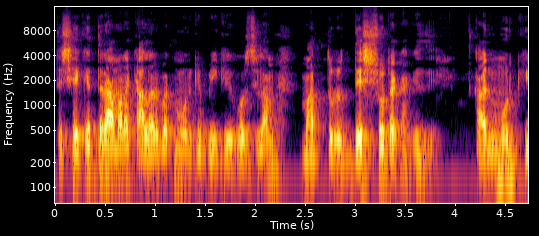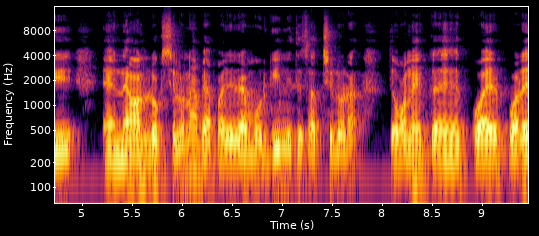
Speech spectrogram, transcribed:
তো সেক্ষেত্রে আমরা কালার বাট মুরগি বিক্রি করছিলাম মাত্র দেড়শো টাকা কেজি। কারণ মুরগি নেওয়ার লোক ছিল না, ব্যাপারীরা মুরগি নিতে চাচ্ছিল না। তো অনেক কয়ের পরে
